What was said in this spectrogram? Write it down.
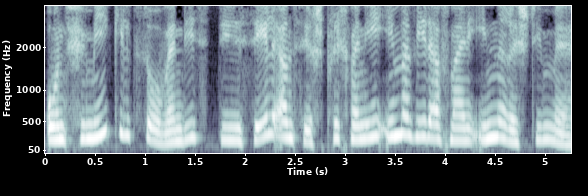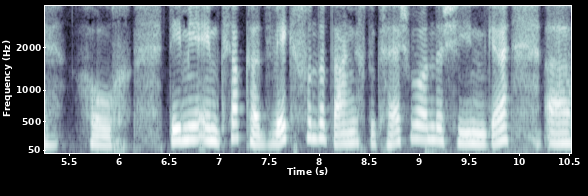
und für mich gilt so, wenn die, die Seele an sich, sprich wenn ich immer wieder auf meine innere Stimme hoch, die mir eben gesagt hat, weg von der Bank, du kannst woanders hin, gell? Äh,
